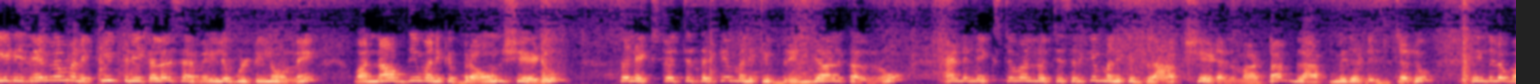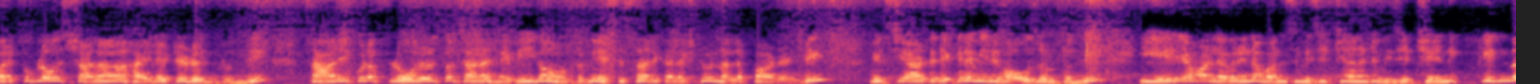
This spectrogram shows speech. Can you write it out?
ఈ డిజైన్లో మనకి త్రీ కలర్స్ అవైలబిలిటీలో ఉన్నాయి. వన్ ఆఫ్ ది మనకి బ్రౌన్ షేడ్ సో నెక్స్ట్ వచ్చేసరికి మనకి brinjal colour and next one వచ్చేసరికి మనకి బ్లాక్ షేడ్ అన్నమాట. బ్లాక్ మీద డిజిటల్ ఇందులో వర్క్ బ్లౌజ్ చాలా హైలైటెడ్ ఉంటుంది. సారీ కూడా ఫ్లోరల్తో చాలా హెవీగా ఉంటుంది. ఎస్ఎస్ఆర్ కలెక్షన్ నల్లపాడండి మిర్చి ఆర్ట్ దగ్గర వీరి హౌస్ ఉంటుంది. ఈ ఏరియా వాళ్ళు ఎవరైనా వన్స్ విజిట్ చేయాలంటే విజిట్ చేయండి. కింద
